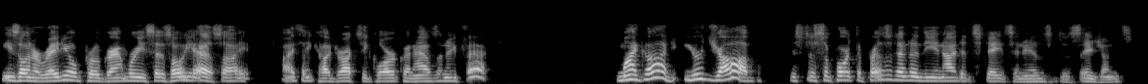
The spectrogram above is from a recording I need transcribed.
he's on a radio program where he says, Oh, yes, I, I think hydroxychloroquine has an effect. My God, your job is to support the President of the United States in his decisions.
